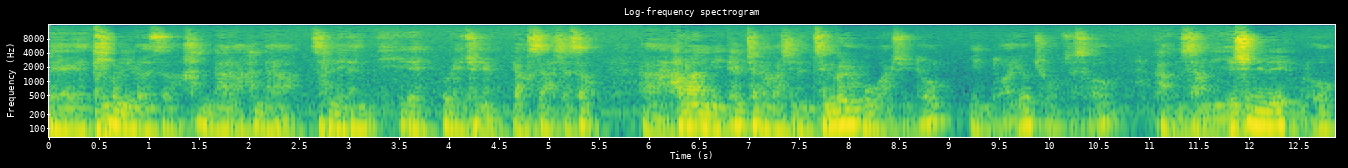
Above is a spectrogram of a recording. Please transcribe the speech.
에, 팀을 이뤄서 한 나라 한 나라 살리는 이 일에 우리 주님 역사하셔서 아, 하나님이 펼쳐나가시는 증거를 보고할 수 있도록 인도하여 주옵소서 감사합니다. 예수님의 이름으로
